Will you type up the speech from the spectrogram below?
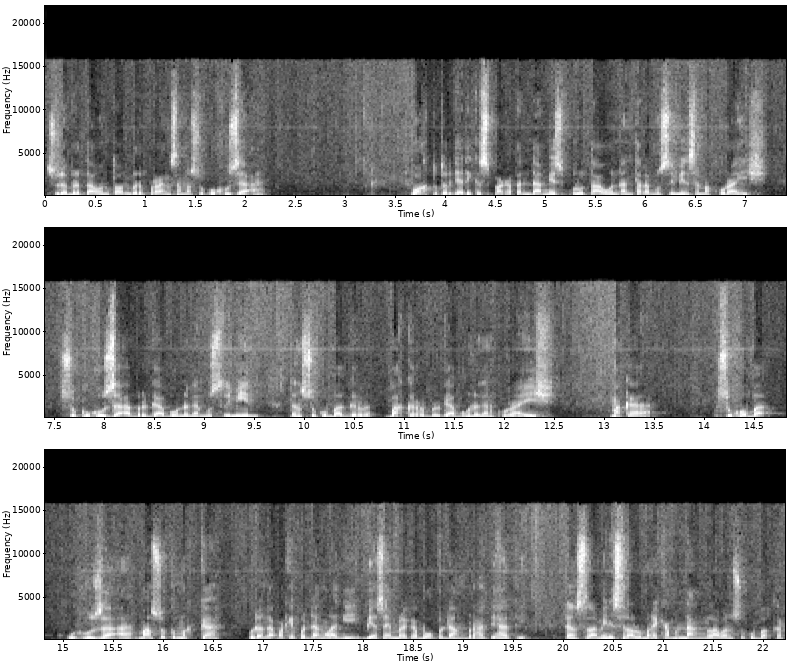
sudah bertahun-tahun berperang sama suku Huza'ah. Waktu terjadi kesepakatan damai 10 tahun antara muslimin sama Quraisy, suku Khuza'ah bergabung dengan muslimin dan suku Bakar, Bakar bergabung dengan Quraisy, maka suku Khuza'ah masuk ke Mekah udah nggak pakai pedang lagi. Biasanya mereka bawa pedang berhati-hati. Dan selama ini selalu mereka menang melawan suku Bakar.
